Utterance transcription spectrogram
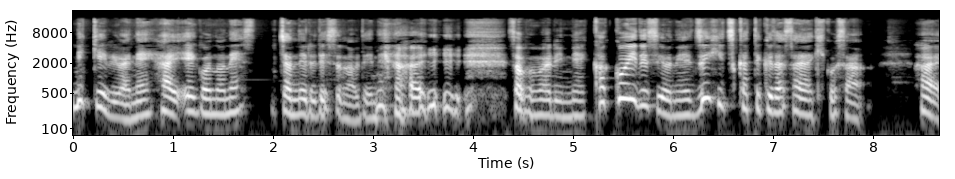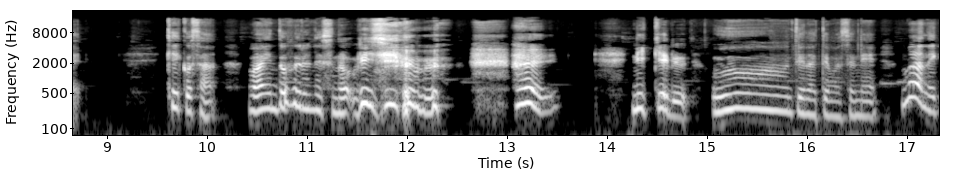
ニッケルはね、はい、英語のね、チャンネルですのでね、はい。サブマリンね、かっこいいですよね。ぜひ使ってください、あきこさん。はい。ケイコさん、マインドフルネスの BGM。はい。ニッケル、うーんってなってますね。まあね、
